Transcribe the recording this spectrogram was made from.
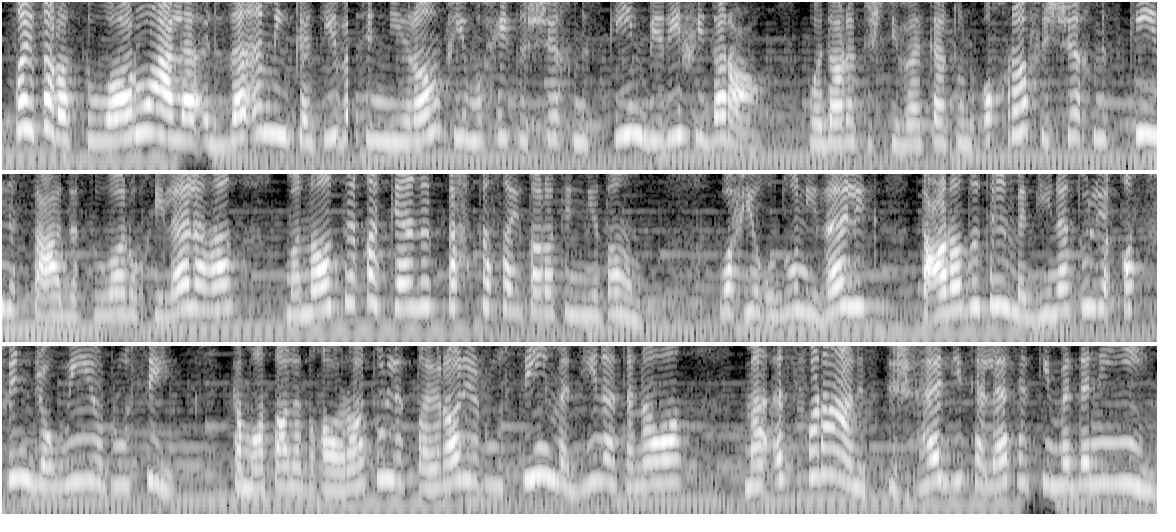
سيطر الثوار على أجزاء من كتيبة النيران في محيط الشيخ مسكين بريف درعا ودارت اشتباكات أخرى في الشيخ مسكين استعاد الثوار خلالها مناطق كانت تحت سيطرة النظام. وفي غضون ذلك تعرضت المدينة لقصف جوي روسي كما طالت غارات للطيران الروسي مدينة نوى ما أسفر عن استشهاد ثلاثة مدنيين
